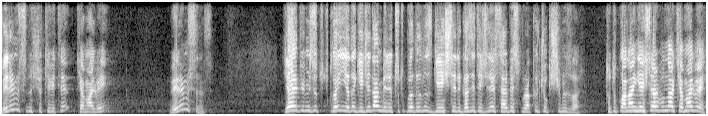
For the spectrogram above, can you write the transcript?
Verir misiniz şu tweet'i Kemal Bey? Verir misiniz? Ya hepimizi tutuklayın ya da geceden beri tutukladığınız gençleri, gazetecileri serbest bırakın. Çok işimiz var. Tutuklanan gençler bunlar Kemal Bey.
